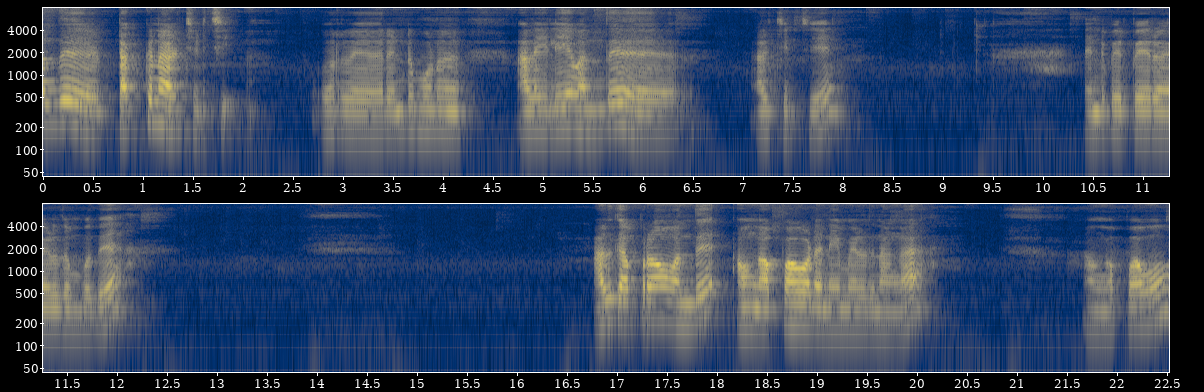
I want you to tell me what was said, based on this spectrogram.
வந்து டக்குன்னு அழிச்சிடுச்சு. ஒரு ரெண்டு மூணு அலையிலே வந்து அழிச்சிடுச்சு. ரெண்டு பேர் பேரும் எழுதும்போது அதுக்கப்புறம் வந்து அவங்க அப்பாவோட நேம் எழுதினாங்க. அவங்க அப்பாவும்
